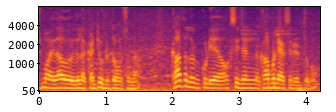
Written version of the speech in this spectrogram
சும்மா ஏதாவது ஒரு இதில் கட்டி விட்டுட்டோம்னு சொன்னால் காற்றுல இருக்கக்கூடிய ஆக்சிஜன் கார்பன் டை ஆக்சைடு எடுத்துக்கும்.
